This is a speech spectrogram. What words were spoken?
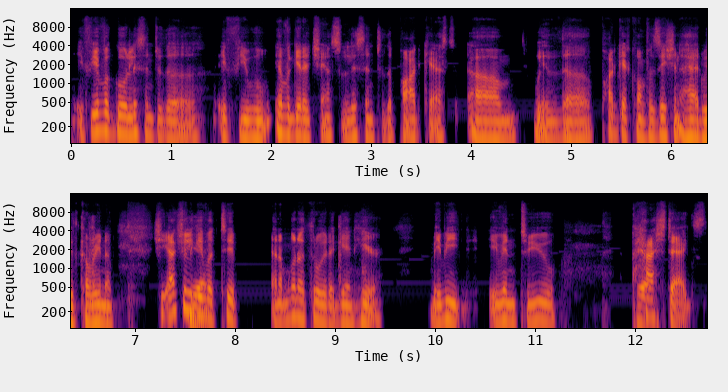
If you ever go listen to the, if you ever get a chance to listen to the podcast um, with the podcast conversation I had with Karina, she actually yeah. gave a tip, and I'm going to throw it again here, maybe even to you. Yeah. Hashtags.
